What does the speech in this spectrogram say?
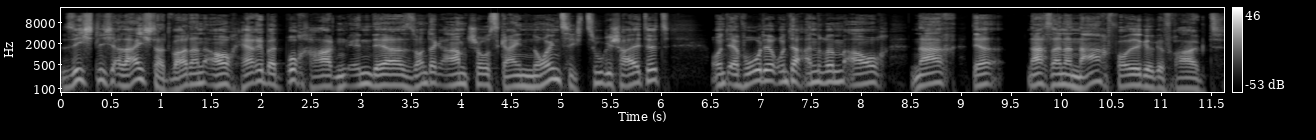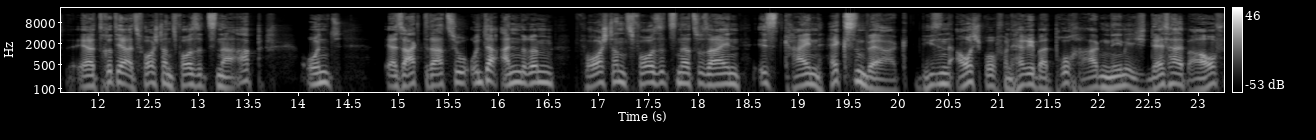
Sichtlich erleichtert war dann auch Heribert Bruchhagen in der Sonntagabendshow Sky 90 zugeschaltet und er wurde unter anderem auch nach der nach seiner Nachfolge gefragt. Er tritt ja als Vorstandsvorsitzender ab und er sagte dazu unter anderem, Vorstandsvorsitzender zu sein ist kein Hexenwerk. Diesen Ausspruch von Heribert Bruchhagen nehme ich deshalb auf,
